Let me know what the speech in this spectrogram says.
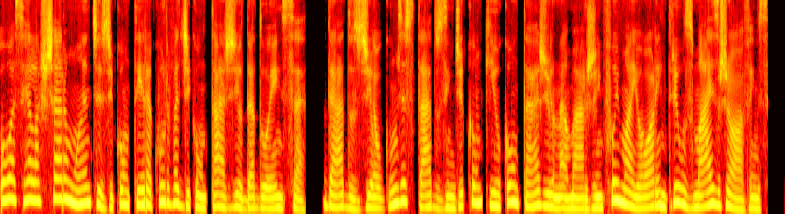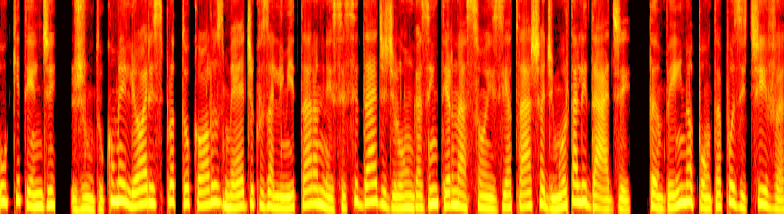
ou as relaxaram antes de conter a curva de contágio da doença. Dados de alguns estados indicam que o contágio na margem foi maior entre os mais jovens, o que tende, junto com melhores protocolos médicos, a limitar a necessidade de longas internações e a taxa de mortalidade. Também na ponta positiva,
